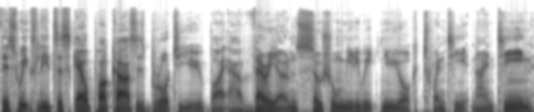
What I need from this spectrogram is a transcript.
This week's Lead to Scale podcast is brought to you by our very own Social Media Week New York 2019.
